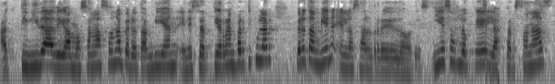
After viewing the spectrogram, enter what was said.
actividad, digamos, en la zona, pero también en esa tierra en particular, pero también en los alrededores. Y eso es lo que las personas,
